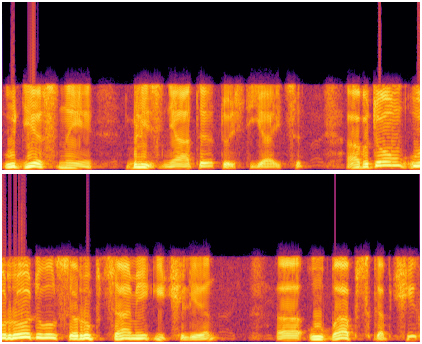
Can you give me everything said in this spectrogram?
удесные близнята, то есть яйца, а потом уродовался рубцами и член, у баб скопчих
